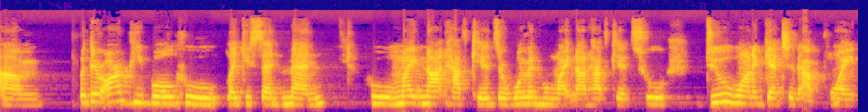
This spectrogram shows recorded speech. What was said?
Um, but there are people who, like you said, men who might not have kids or women who might not have kids who do want to get to that point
